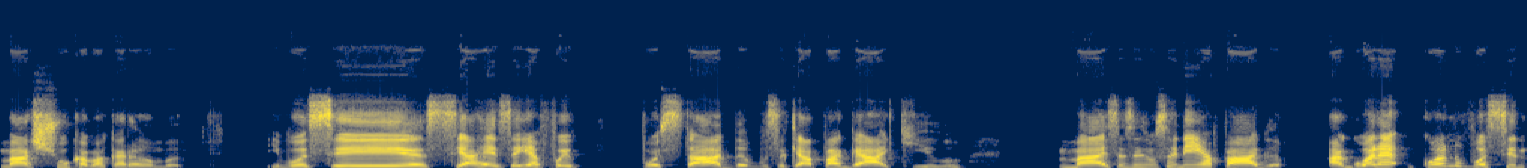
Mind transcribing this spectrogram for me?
machuca pra caramba. E você, se a resenha foi postada, você quer apagar aquilo, mas às vezes você nem apaga. Agora, quando você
